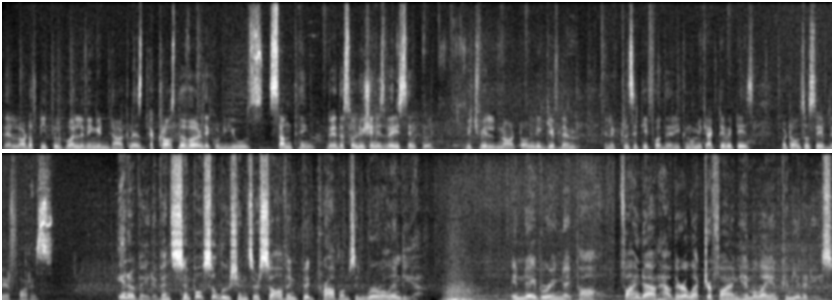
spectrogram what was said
There are a lot of people who are living in darkness across the world. They could use something where the solution is very simple, which will not only give them electricity for their economic activities, but also save their forests. Innovative and simple solutions are solving big problems in rural India. In neighboring Nepal, find out how they're electrifying Himalayan communities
